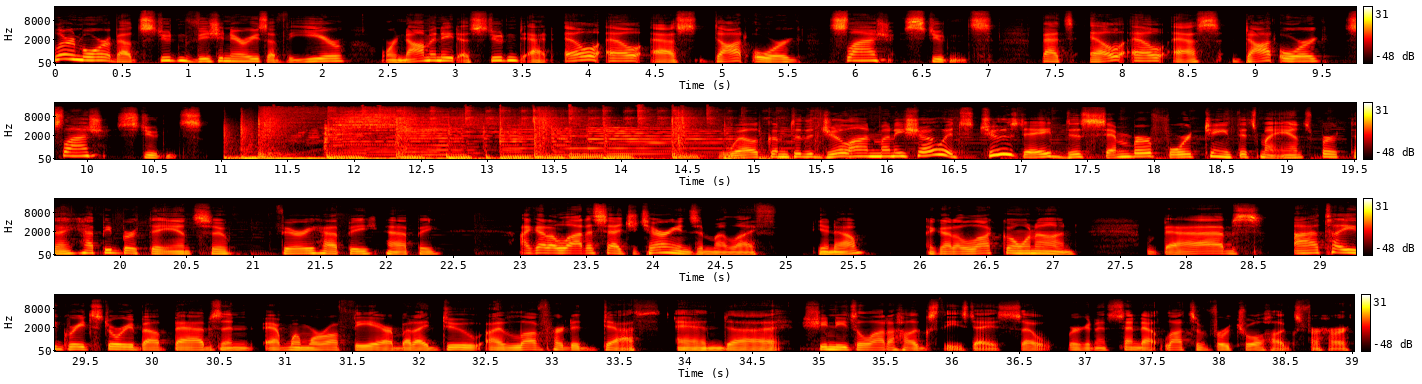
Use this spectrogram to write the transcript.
Learn more about Student Visionaries of the Year or nominate a student at lls.org slash students. That's lls.org slash students. Welcome to the Jill on Money Show. It's Tuesday, December 14th. It's my aunt's birthday. Happy birthday, Aunt Sue. Very happy, happy. I got a lot of Sagittarians in my life, you know? I got a lot going on. Babs, I'll tell you a great story about Babs and, and, when we're off the air, but I do, I love her to death. And uh, she needs a lot of hugs these days. So we're going to send out lots of virtual hugs for her.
